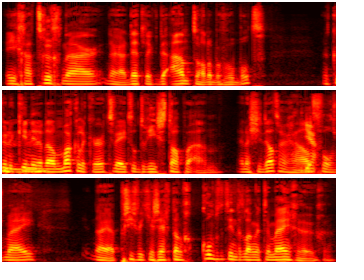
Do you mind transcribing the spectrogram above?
en je gaat terug naar nou ja, letterlijk de aantallen bijvoorbeeld, dan kunnen Mhm. kinderen dan makkelijker twee tot drie stappen aan. En als je dat herhaalt, volgens mij, nou ja, precies wat je zegt, dan komt het in het lange termijn geheugen.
